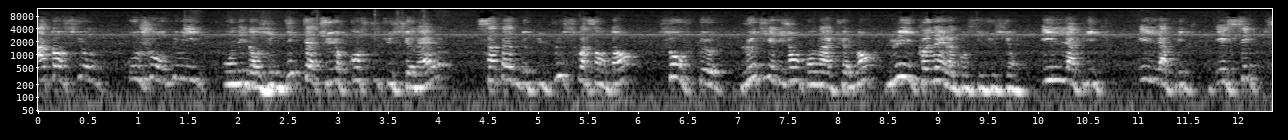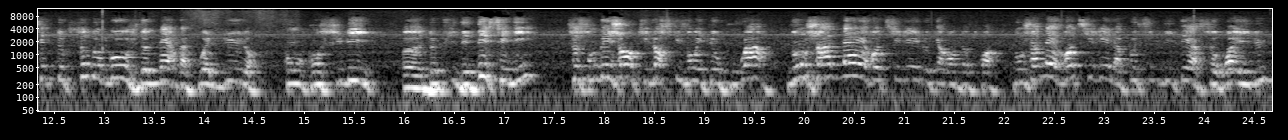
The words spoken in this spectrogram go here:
attention, aujourd'hui, on est dans une dictature constitutionnelle. ça date depuis plus de 60 ans, sauf que le dirigeant qu'on a actuellement, lui, il connaît la Constitution, il l'applique, il l'applique. Et cette pseudo-gauche de merde à poil dur qu'on subit euh, depuis des décennies, ce sont des gens qui, lorsqu'ils ont été au pouvoir, n'ont jamais retiré le 49.3, n'ont jamais retiré la possibilité à ce roi élu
